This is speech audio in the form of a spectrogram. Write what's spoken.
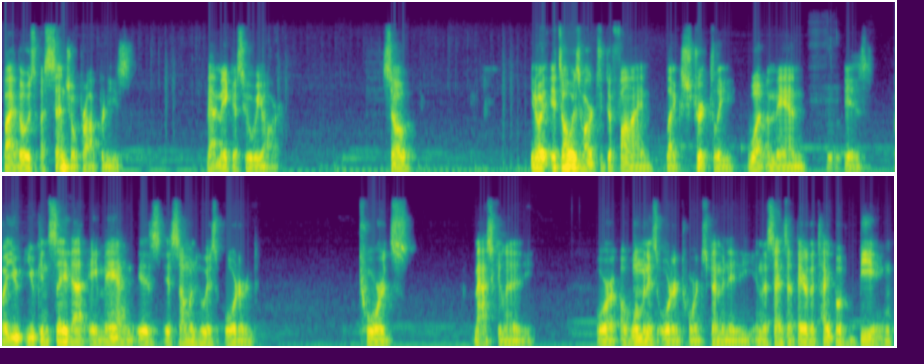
by those essential properties that make us who we are. So, you know, it's always hard to define like strictly what a man is, but you you can say that a man is is someone who is ordered towards masculinity or a woman is ordered towards femininity in the sense that they're the type of being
